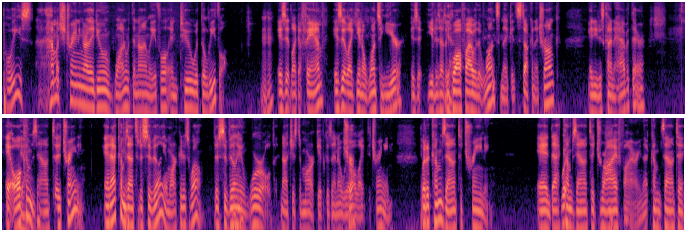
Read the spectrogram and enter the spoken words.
police, how much training are they doing? One with the non lethal and two with the lethal? Mhm. Is it like a FAM? Is it like, you know, once a year? Is it you just have to Yeah. qualify with it once and then it gets stuck in a trunk and you just kind of have it there? It all Yeah. comes down to training. And that comes down to the civilian market as well. The civilian world, not just the market, because I know we Sure. all like to train, but it comes down to training. And that What- comes down to dry firing. That comes down to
